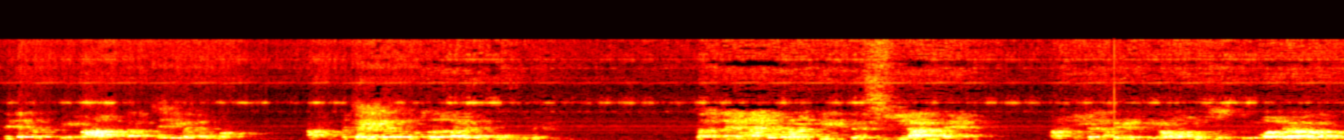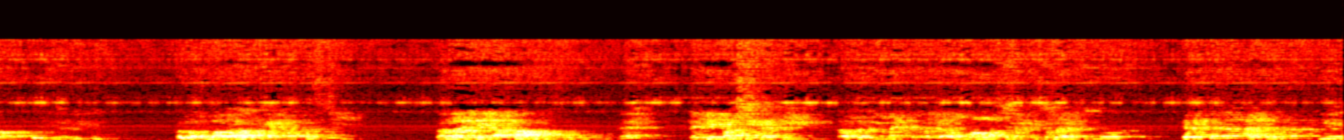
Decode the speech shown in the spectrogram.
dia kata memang aku tak percaya pada Allah. Aku percaya betul-betul pada guru kita. Kadang ada orang dia tersilap kan. Ha, kita tak boleh awak tu keluar dari agama. Kalau orang yang atas ni, kalau dia tak tahu, kan? Dan dia masih lagi uh, beriman kepada Allah, masih lagi solat semua. Kadang-kadang ada orang dia,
